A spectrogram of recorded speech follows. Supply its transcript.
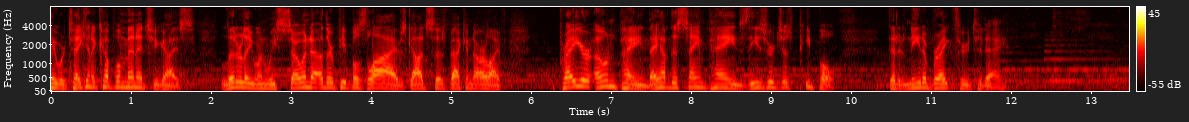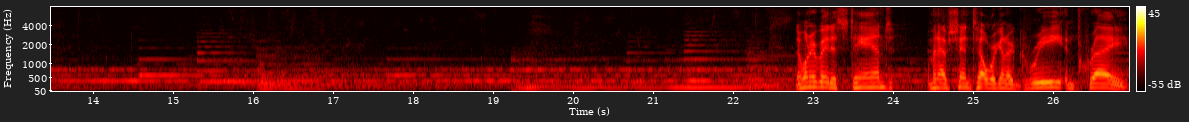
Hey, we're taking a couple minutes, you guys. Literally, when we sow into other people's lives, God sows back into our life. Pray your own pain. They have the same pains. These are just people that need a breakthrough today. I want everybody to stand. I'm going to have Chantel. We're going to agree and pray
